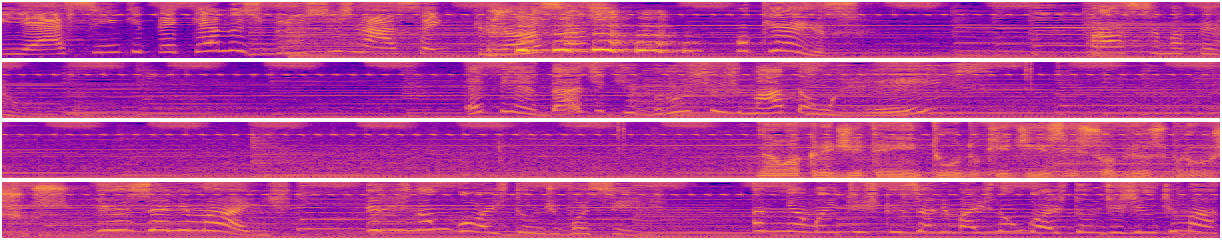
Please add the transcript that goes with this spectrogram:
E é assim que pequenos bruxos nascem. Crianças, o que é isso? Próxima pergunta. É verdade que bruxos matam reis? Não acreditem em tudo que dizem sobre os bruxos. E os animais? Eles não gostam de vocês. A minha mãe diz que os animais não gostam de gente má.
